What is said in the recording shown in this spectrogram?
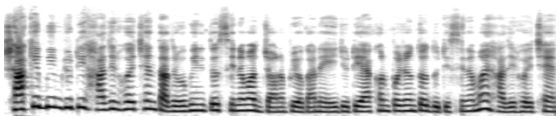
সাকিব বিম জুটি হাজির হয়েছেন তাদের অভিনীত সিনেমার জনপ্রিয় গানে। এই জুটি এখন পর্যন্ত দুটি সিনেমায় হাজির হয়েছেন।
